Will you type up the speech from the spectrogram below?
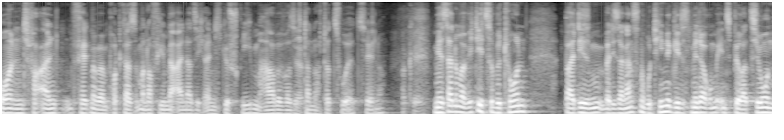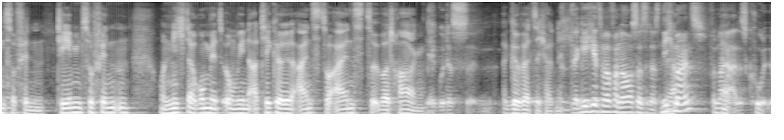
Und vor allem fällt mir beim Podcast immer noch viel mehr ein, als ich eigentlich geschrieben habe, was ich dann noch dazu erzähle. Okay. Mir ist halt immer wichtig zu betonen, bei, diesem, bei dieser ganzen Routine geht es mir darum, Inspirationen zu finden, Themen zu finden und nicht darum, jetzt irgendwie einen Artikel eins zu eins zu übertragen. Ja gut, das, äh, Gehört sich halt nicht. da gehe ich jetzt mal von aus, dass du das nicht Ja. meinst. Von daher alles cool.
